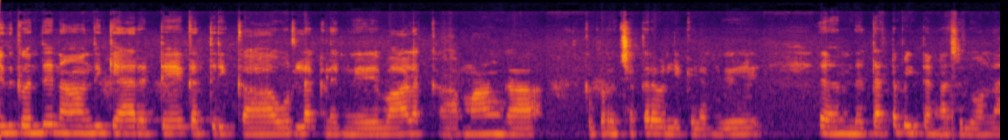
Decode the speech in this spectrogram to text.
இதுக்கு வந்து நான் வந்து கேரட்டு கத்திரிக்காய் உருளைக்கிழங்கு வாழைக்காய் மாங்காய் அதுக்கப்புறம் சக்கரவள்ளி கிழங்கு இந்த தட்டைப்பை தேங்காய் சொல்லுவோம்ல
